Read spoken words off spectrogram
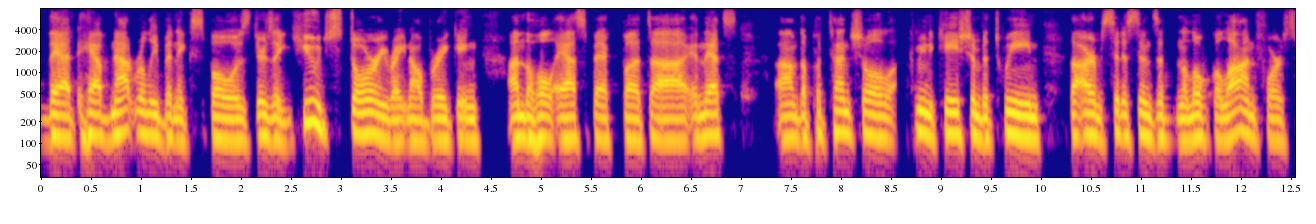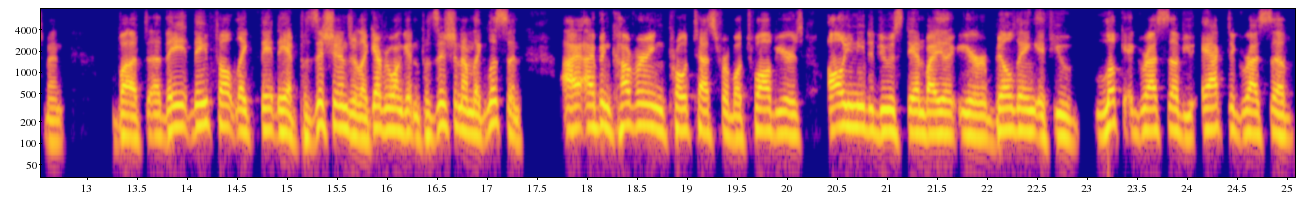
that have not really been exposed. There's a huge story right now breaking on the whole aspect, but uh, and that's um, the potential communication between the armed citizens and the local law enforcement. But uh, they they felt like they, they had positions or like everyone getting position. I'm like, listen, I, have been covering protests for about 12 years. All you need to do is stand by your building. If you look aggressive, you act aggressive,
